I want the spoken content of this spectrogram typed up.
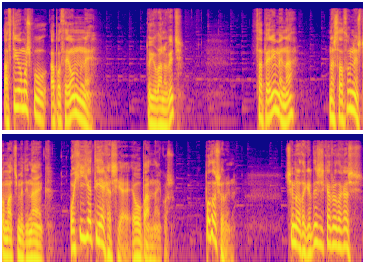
Αυτοί όμως που αποθεώνουν ναι, το Ιωβάνοβιτς θα περίμενα να σταθούν στο μάτς με την ΑΕΚ όχι γιατί έχασε ο Παναθηναϊκός. Ποδόσφαιρο είναι. Σήμερα θα κερδίσεις και αύριο θα χάσεις.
